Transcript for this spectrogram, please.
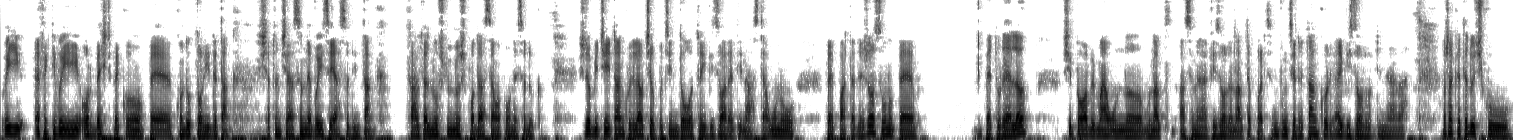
îi, efectiv îi orbești pe, pe conductorii de tank. Și atunci sunt nevoiți să iasă din tank. Că altfel nu, nu-și pot da seama pe unde se duc. Și de obicei tankurile au cel puțin două, trei vizoare din astea. Unul pe partea de jos, unul pe, pe turelă și probabil mai au un, un alt asemenea vizor în alte părți. În funcție de tancuri, ai vizorul din ăla. Așa că te duci cu,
